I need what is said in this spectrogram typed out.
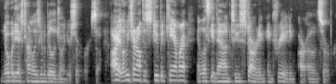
nobody externally is going to be able to join your server. So, all right, let me turn off this stupid camera and let's get down to starting and creating our own server.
